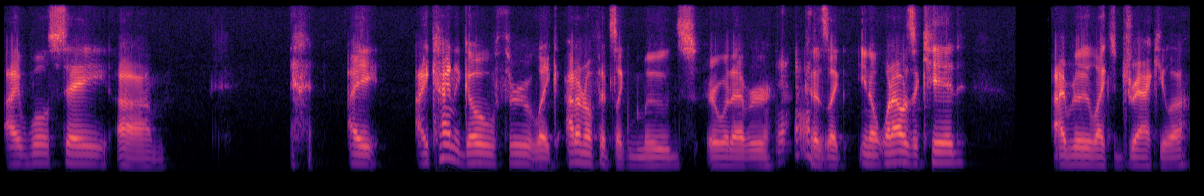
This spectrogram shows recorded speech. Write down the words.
I will say, um, I I kind of go through like I don't know if it's like moods or whatever, because like you know when I was a kid, I really liked Dracula.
